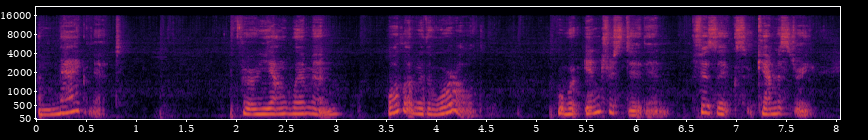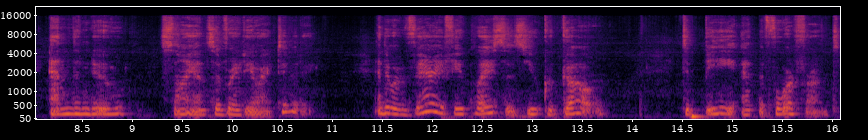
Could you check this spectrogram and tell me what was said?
a magnet for young women all over the world who were interested in physics or chemistry and the new science of radioactivity. And there were very few places you could go to be at the forefront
